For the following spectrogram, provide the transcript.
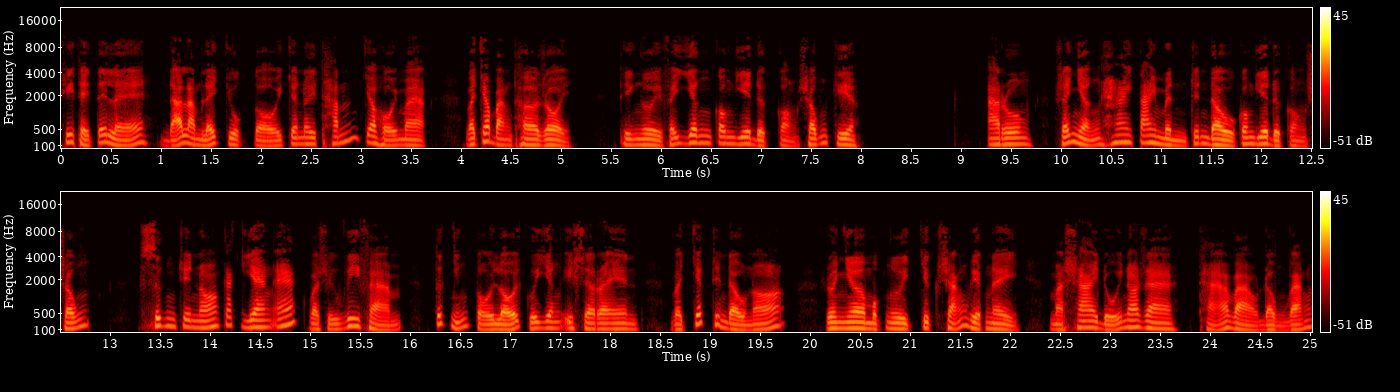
Khi thầy tế lễ đã làm lễ chuộc tội cho nơi thánh, cho hội mạc và cho bàn thờ rồi, thì người phải dâng con dê đực còn sống kia. Aaron sẽ nhận hai tay mình trên đầu con dê đực còn sống, xưng trên nó các gian ác và sự vi phạm, tức những tội lỗi của dân Israel và chất trên đầu nó, rồi nhờ một người trực sẵn việc này mà sai đuổi nó ra, thả vào đồng vắng.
